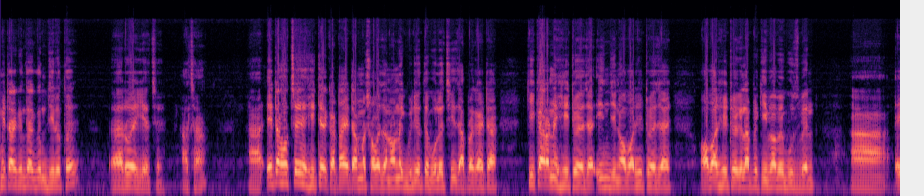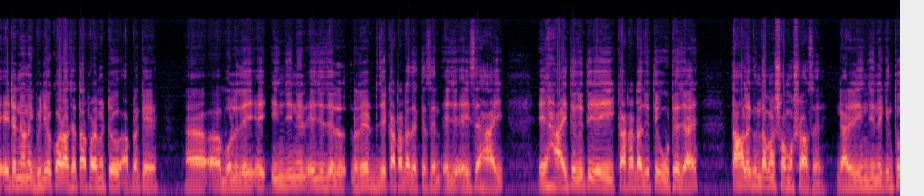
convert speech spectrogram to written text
মিটার কিন্তু একদম জিরোতে রয়ে গিয়েছে। আচ্ছা এটা হচ্ছে হিটের কাটা। এটা আমরা সবাই জানি, অনেক ভিডিওতে বলেছি যে আপনার গাড়িটা কী কারণে হিট হয়ে যায়, ইঞ্জিন ওভার হিট হয়ে যায় ওভার হিট হয়ে গেলে আপনি কীভাবে বুঝবেন? এটা নিয়ে অনেক ভিডিও করা আছে, তারপর আমি একটু আপনাকে বলে দিই, এই ইঞ্জিনের এই যে যে রেড যে কাটাটা দেখতেছেন, এই যে এই যে হাই এই হাইতে যদি এই কাটাটা যদি উঠে যায়, তাহলে কিন্তু আমার সমস্যা আছে। গাড়ির ইঞ্জিনে কিন্তু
